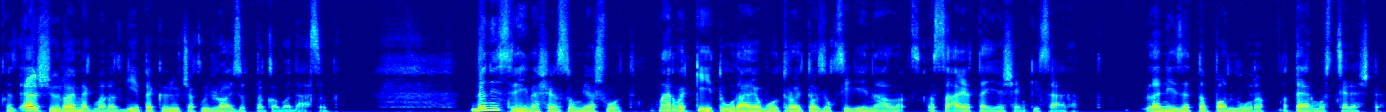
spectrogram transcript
Az első raj megmaradt gépe körül csak úgy rajzottak a vadászok. Dennis rémesen szomjas volt. Már vagy két órája volt rajta az oxigénállac, a szája teljesen kiszáradt. Lenézett a padlóra, a termoszt kereste.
